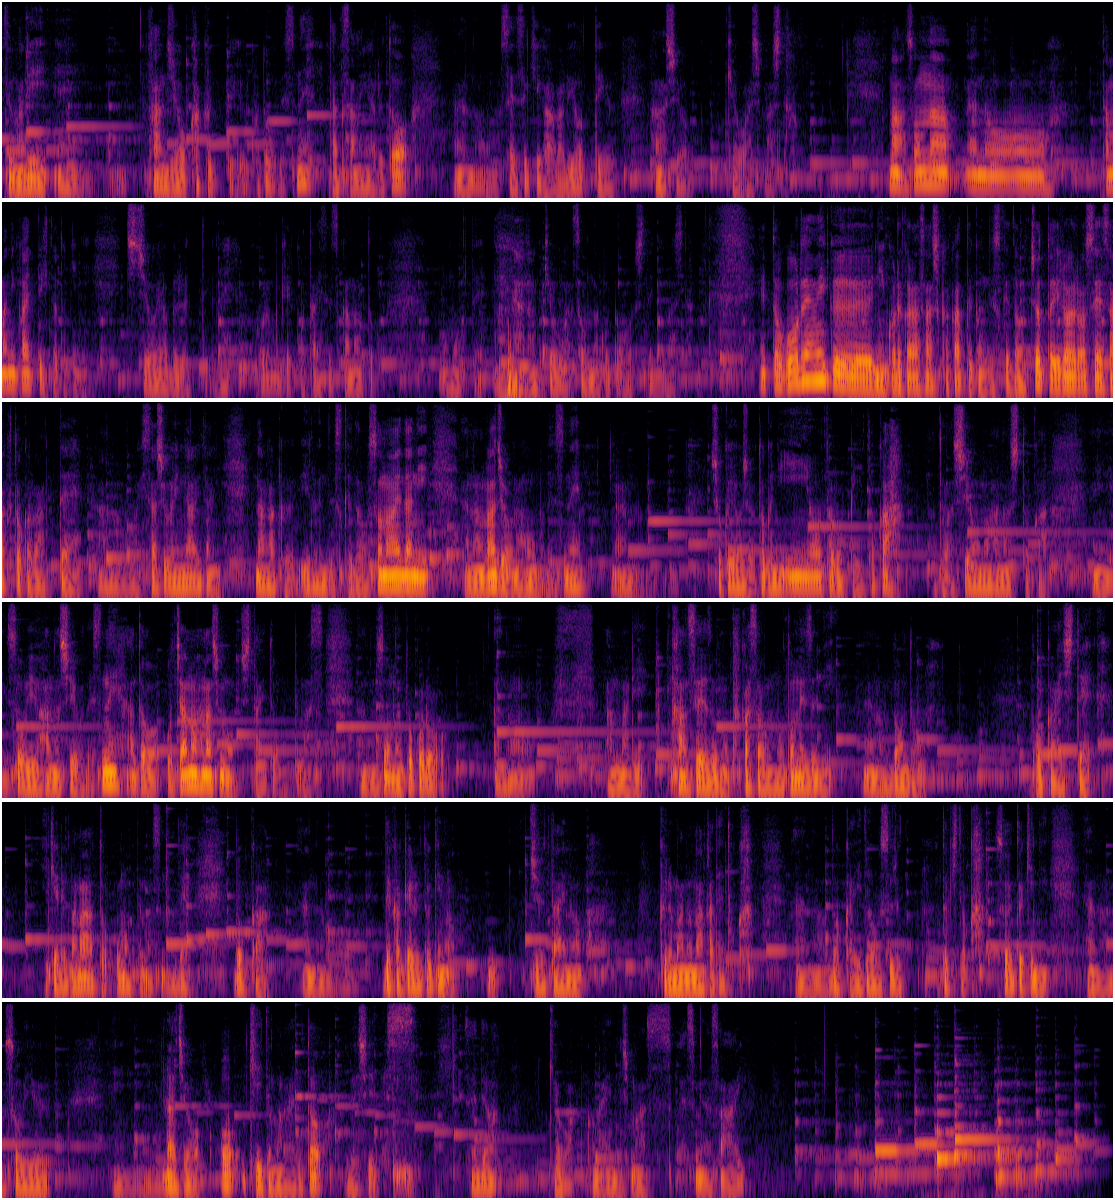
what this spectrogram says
つまり、えー、漢字を書くっていうことをですねたくさんやるとあの成績が上がるよっていう話を今日はしましたまあそんなあのー、たまに帰ってきた時に父親ぶるっていうねこれも結構大切かなと思って あの今日はそんなことをしてみました。えっと、ゴールデンウィークにこれから差し掛かっていくんですけどちょっといろいろ制作とかがあってあの久しぶりに成田に長くいるんですけどその間にあのラジオの方もですねあの食用上特に引用トロピーとかあとは塩の話とか、えー、そういう話をですねあとお茶の話もしたいと思ってます。あのそんなところをあのあんまり完成度の高さを求めずにあのどんどん公開していければなと思ってますのでどっかあの出かける時の渋滞の車の中でとかあのどっか移動する時とかそういう時にあのそういう、えー、ラジオを聞いてもらえると嬉しいです。それでは今日はこの辺にします。おやすみなさい。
